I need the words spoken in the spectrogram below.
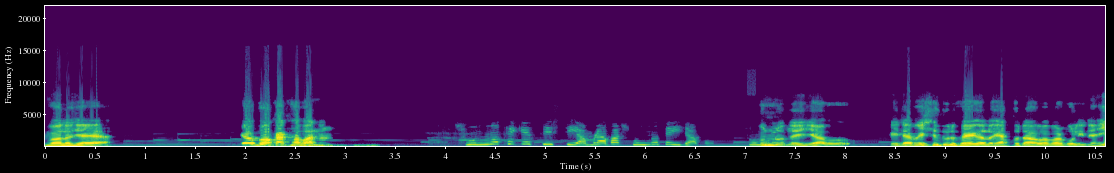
বলো জয়া। কেউ বকা খাবা না। শূন্য থেকে সৃষ্টি আমরা আবার শূন্যতেই যাব। শূন্যতেই যাব। এটা বেশি দূর হয়ে গেল এতটাও আবার বলি নাই।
